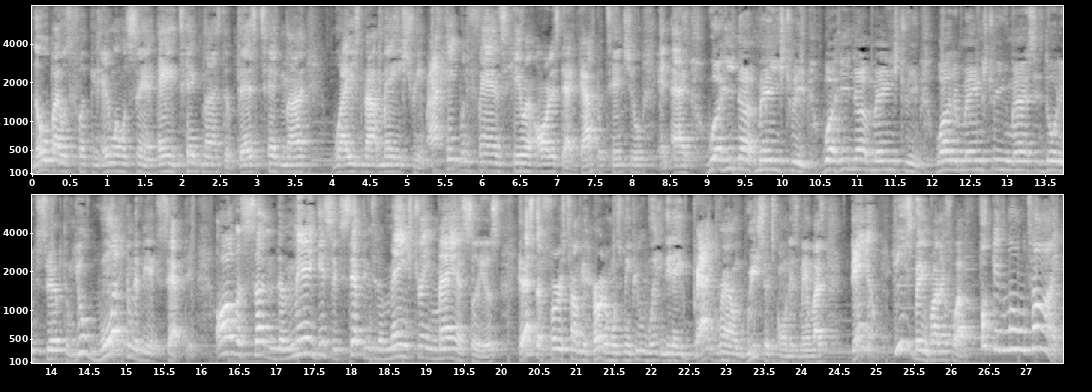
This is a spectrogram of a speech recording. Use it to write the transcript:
nobody was fucking, everyone was saying, hey, Tech N9ne's the best Tech N9ne why he's not mainstream. I hate when fans hear an artist that got potential and ask, why he not mainstream? Why he not mainstream? Why the mainstream masses don't accept him? You want him to be accepted. All of a sudden, the man gets accepted into the mainstream masses. That's the first time you heard him, which means people went and did a background research on this man. Like, damn, been running for a fucking long time.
